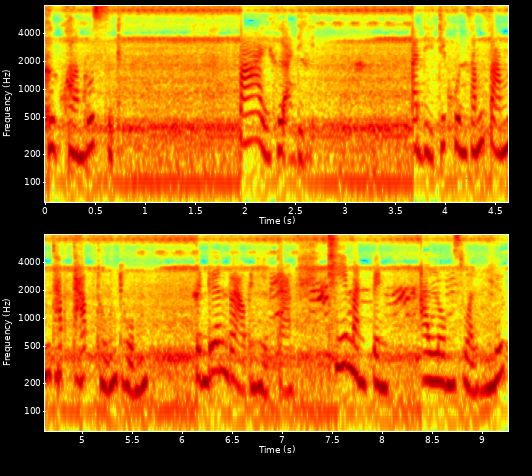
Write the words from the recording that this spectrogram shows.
คือความรู้สึก ใต้คืออดีต อดีตที่คุณซ้ำๆทับทับถมถมๆเป็นเรื่องราวเป็นเหตุการณ์ ที่มันเป็นอารมณ์ส่วนลึก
